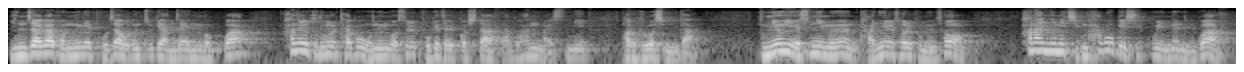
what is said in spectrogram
인자가 권능의 보좌 오른쪽에 앉아 있는 것과 하늘 구름을 타고 오는 것을 보게 될 것이다. 라고 한 말씀이 바로 그것입니다. 분명히 예수님은 다니엘서를 보면서 하나님이 지금 하고 계시고 있는 일과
